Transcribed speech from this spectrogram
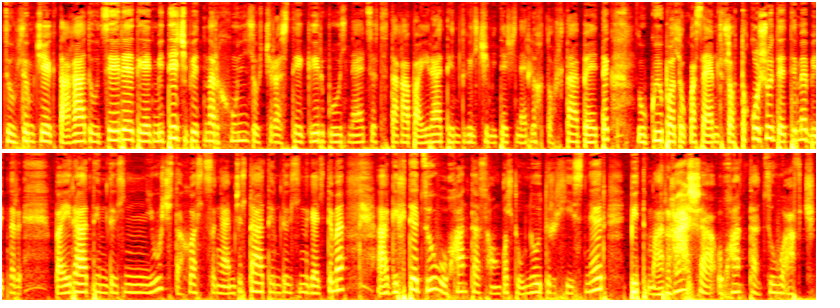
зөвлөмжийг дагаад үзээрэй. Тэгээд мэдээж бид нар хүн л учраас тэг гэр бүл найзуудтайгаа баяраа тэмдэглэж мэдээж наргих дуртай байдаг. Үгүй бол угаасаа амьдрал утгагүй шүү дээ тийм ээ. Бид нар баяраа тэмдэглэн юу ч тохиолдсон амжилтаа тэмдэглэнэ гэл тийм ээ. А гэхдээ зөв ухаантай сонголт өнөөдөр хийснээр бид маргаашаа ухаантай зөв авч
